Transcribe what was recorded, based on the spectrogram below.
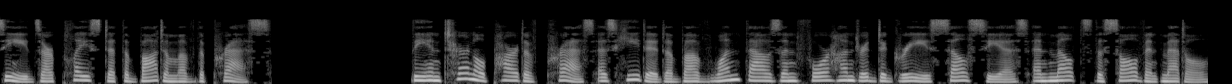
seeds are placed at the bottom of the press. The internal part of press is heated above 1400 degrees Celsius and melts the solvent metal.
